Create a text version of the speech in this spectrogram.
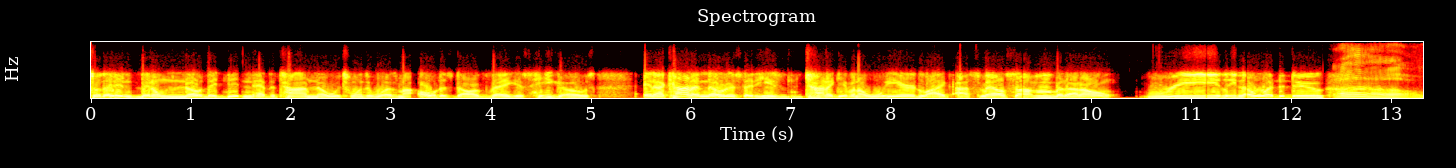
So they didn't, they don't know, they didn't at the time know which ones it was. My oldest dog, Vegas, he goes, and I kind of noticed that he's kind of giving a weird, like, I smell something, but I don't really know what to do. Oh,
